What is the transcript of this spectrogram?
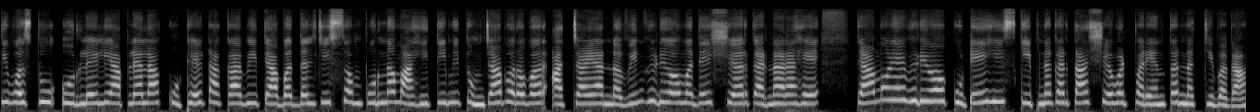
ती वस्तू उरलेली आपल्याला कुठे टाकावी? त्याबद्दलची संपूर्ण माहिती मी तुमच्या बरोबर आजच्या या नवीन व्हिडिओमध्ये शेअर करणार आहे. त्यामुळे व्हिडिओ कुठेही स्किप न करता शेवटपर्यंत नक्की बघा.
